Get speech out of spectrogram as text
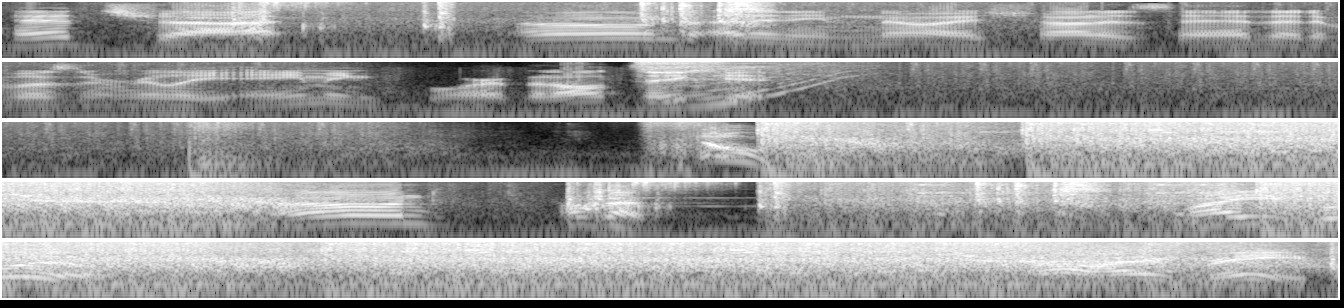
Headshot. Owned. I didn't even know I shot his head, that it wasn't really aiming for it, but I'll take it. Oh! Owned. Are you blue? Oh, I raped.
